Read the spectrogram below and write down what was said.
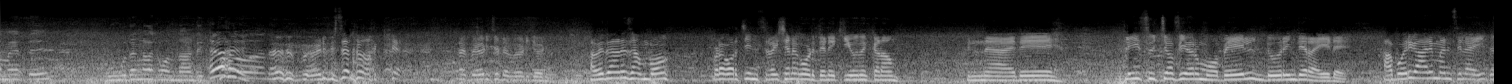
സമയത്ത് ഭൂതങ്ങളൊക്കെ വന്നാണ്ട് പേടിപ്പിച്ചല്ലോ. പേടിച്ചിട്ടോ പേടിച്ചോടി അപ്പോൾ ഇതാണ് സംഭവം. ഇവിടെ കുറച്ച് ഇൻസ്ട്രക്ഷനൊക്കെ കൊടുത്തിട്ടുണ്ട്. ക്യൂ നിൽക്കണം പിന്നെ ഇത് please switch off your mobile during the ride അപ്പോൾ ഒരു കാര്യം മനസ്സിലായി ഇത്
